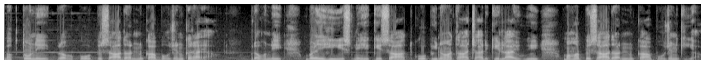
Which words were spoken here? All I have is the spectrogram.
भक्तों ने प्रभु को प्रसाद अन्न का भोजन कराया। प्रभु ने बड़े ही स्नेह के साथ गोपीनाथ आचार्य के लाए हुए महाप्रसाद अन्न का भोजन किया।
